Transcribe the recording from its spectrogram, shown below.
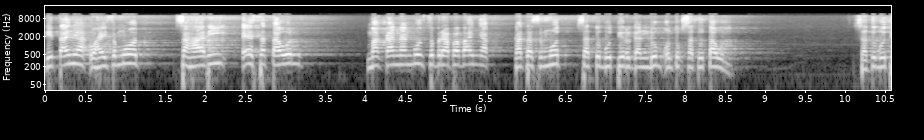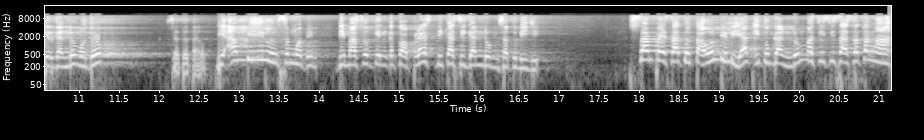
Ditanya wahai semut sehari eh setahun makananmu seberapa banyak? Kata semut satu butir gandum untuk satu tahun. Satu butir gandum untuk satu tahun diambil semut ini. Dimasukin ke toples dikasih gandum satu biji. Sampai satu tahun dilihat itu gandum masih sisa setengah.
